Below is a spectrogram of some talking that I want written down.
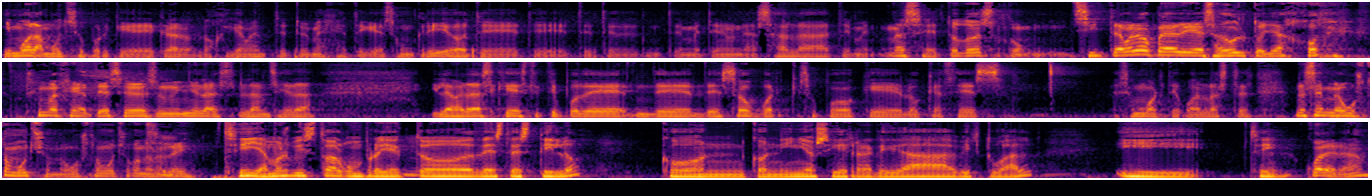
y mola mucho porque, claro, lógicamente tú imagínate que es un crío, te, te, te, te, te meten en una sala, te met- no sé, todo como- Si te van a operar y eres adulto, ya joder. Tú imagínate si eres un niño la, la ansiedad. Y la verdad es que este tipo de, de, de software, que supongo que lo que hace es. Es muerte igual las tres. No sé, me gustó mucho, me gustó mucho cuando Sí. lo leí. Sí, ya hemos visto algún Mm. proyecto de este estilo con, con niños y realidad virtual. Y sí, ¿Cuál era?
